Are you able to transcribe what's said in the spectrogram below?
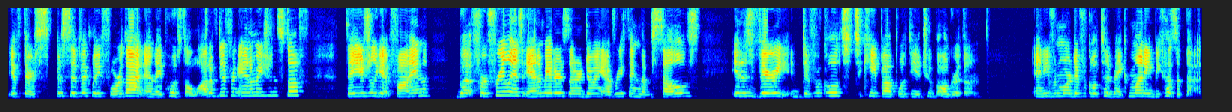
if they're specifically for that and they post a lot of different animation stuff, they usually get fine. But for freelance animators that are doing everything themselves, it is very difficult to keep up with the YouTube algorithm, and even more difficult to make money because of that.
